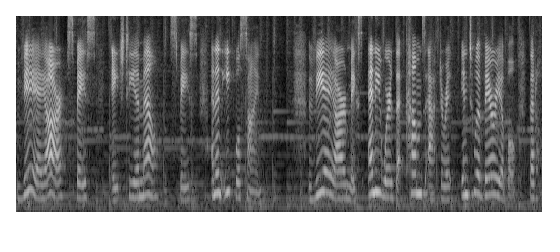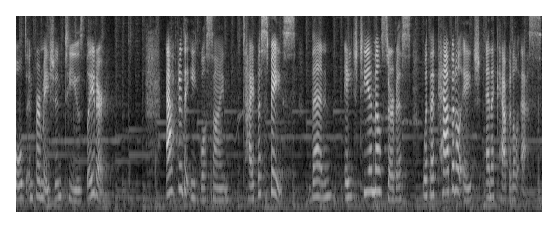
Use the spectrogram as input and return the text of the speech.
var space HTML space and an equal sign. VAR makes any word that comes after it into a variable that holds information to use later. After the equal sign, type a space, then HTML service with a capital H and a capital S.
